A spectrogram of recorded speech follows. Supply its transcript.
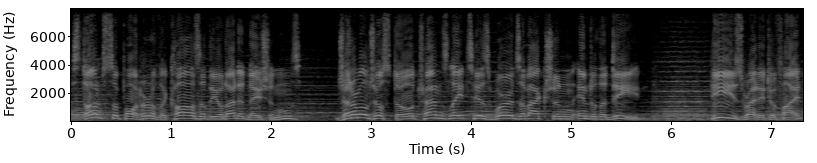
Staunch supporter of the cause of the United Nations, General Justo translates his words of action into the deed. He's ready to fight.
